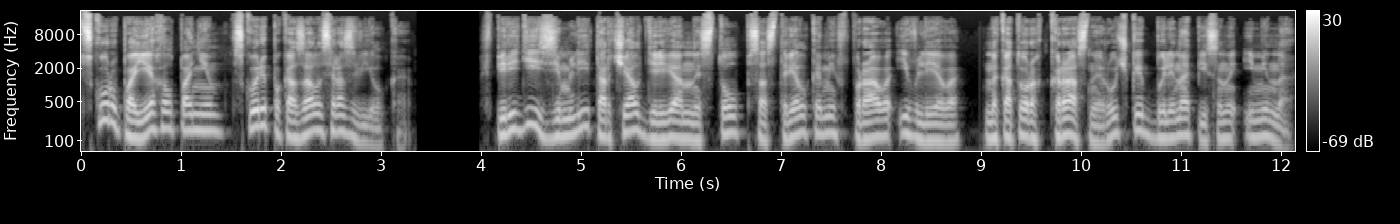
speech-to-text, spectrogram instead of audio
Скоро поехал по ним, вскоре показалась развилка. Впереди из земли торчал деревянный столб со стрелками вправо и влево, на которых красной ручкой были написаны имена.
